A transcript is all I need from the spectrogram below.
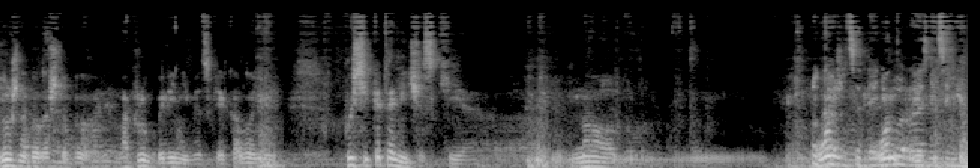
нужно было, чтобы вокруг были немецкие колонии. Пусть и католические, но ну, он, кажется, для он, него разницы нет,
